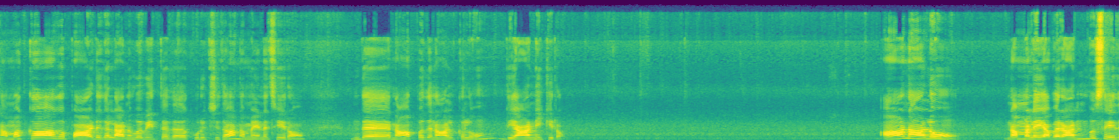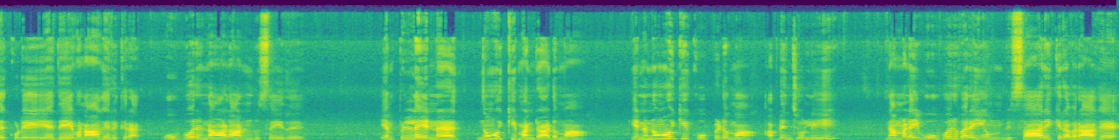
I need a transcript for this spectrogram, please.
நமக்காக பாடுகள் அனுபவித்ததை குறித்து தான் நம்ம என்ன செய்கிறோம் இந்த நாற்பது நாட்களும் தியானிக்கிறோம். ஆனாலும் நம்மளை அவர் அன்பு செய்தக்கூடிய தேவனாக இருக்கிறார். ஒவ்வொரு நாளும் அன்பு செய்து என் பிள்ளை என்ன நோக்கி மன்றாடுமா? என்னை நோக்கி கூப்பிடுமா? அப்படின்னு சொல்லி நம்மளை ஒவ்வொருவரையும் விசாரிக்கிறவராக.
